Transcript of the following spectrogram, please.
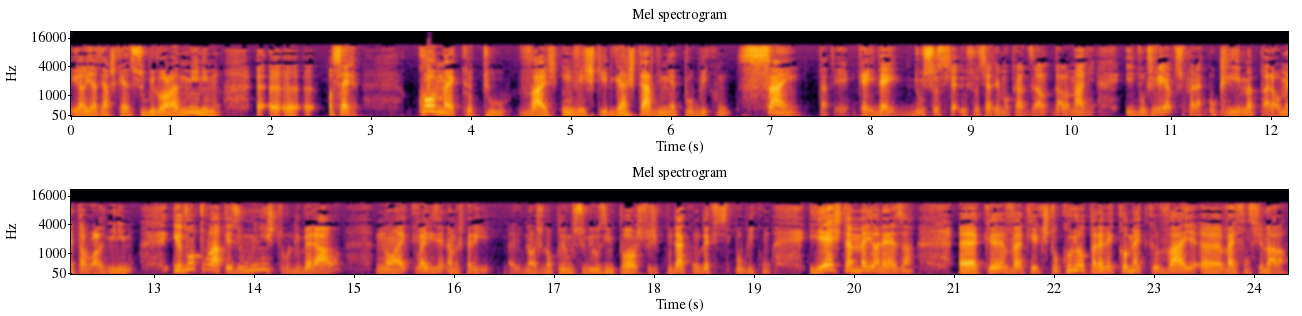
e aliás, acho que é subir o salário mínimo, ou seja, como é que tu vais investir, gastar dinheiro público sem que é a ideia dos social-democratas da Alemanha e dos verdes, para o clima, para aumentar o salário mínimo, e do outro lado tens um ministro liberal, não é, que vai dizer, não, mas espera aí, nós não podemos subir os impostos e cuidar com o déficit público. E esta maionesa, uh, que, vai, que, estou curioso para ver como é que vai, uh, vai funcionar.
